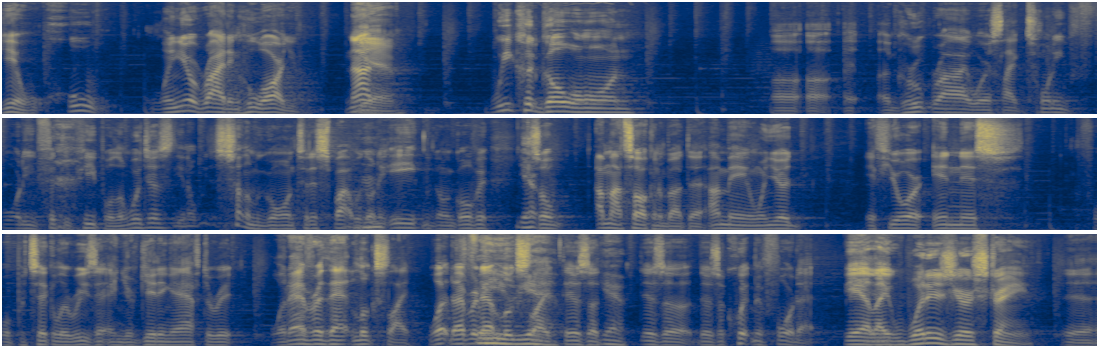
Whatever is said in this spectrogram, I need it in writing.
yeah, who when you're riding, who are you? Not yeah. we could go on a, a, a group ride where it's like 20, 40, 50 people, and we're just, you know, we're just telling them we're going to this spot, we're going to mm-hmm. eat, we're going to go over. Yep. So I'm not talking about that. I mean, when you're, if you're in this for a particular reason and you're getting after it, whatever that looks like, whatever For that you, looks yeah, like, there's a yeah. there's a there's equipment for that. Yeah, like what is your strength? Yeah.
